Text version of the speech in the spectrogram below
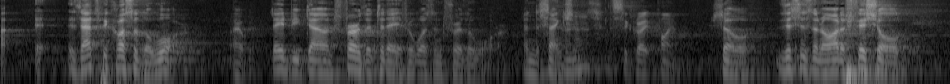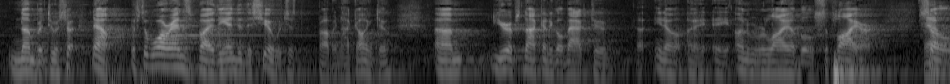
uh, that's because of the war. They'd be down further today if it wasn't for the war and the sanctions. Mm-hmm. That's a great point. So this is an artificial number to a certain. Now, if the war ends by the end of this year, which is probably not going to, um, Europe's not going to go back to uh, you know, a, a, unreliable supplier. So yeah.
